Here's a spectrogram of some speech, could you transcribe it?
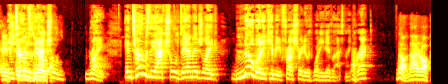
It in terms of the actual right, in terms of the actual damage, like nobody can be frustrated with what he did last night. Correct? No, not at all.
